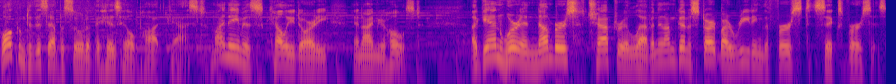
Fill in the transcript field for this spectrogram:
Welcome to this episode of the His Hill Podcast. My name is Kelly Doherty, and I'm your host. Again, we're in Numbers chapter 11, and I'm going to start by reading the first six verses.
